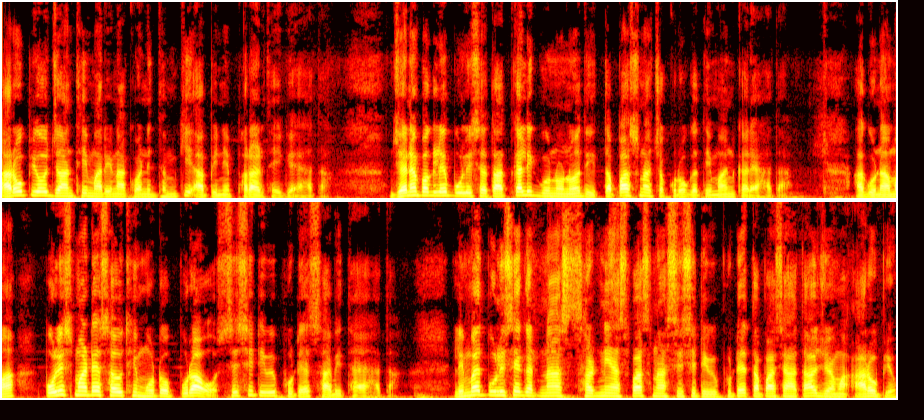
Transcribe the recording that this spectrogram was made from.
આરોપીઓ જાનથી મારી નાખવાની ધમકી આપીને ફરાર થઈ ગયા હતા. જેને પગલે પોલીસે તાત્કાલિક ગુનો નોંધી તપાસના ચક્રો ગતિમાન કર્યા હતા. આ ગુનામાં પોલીસ માટે સૌથી મોટો પુરાવો સીસીટીવી ફૂટેજ સાબિત થયા હતા. લિંબાયત પોલીસે ઘટના સ્થળની આસપાસના સીસીટીવી ફૂટેજ તપાસ્યા હતા, જેમાં આરોપીઓ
